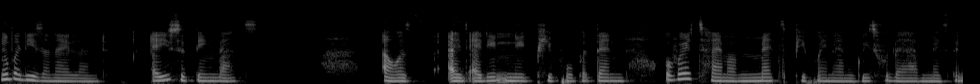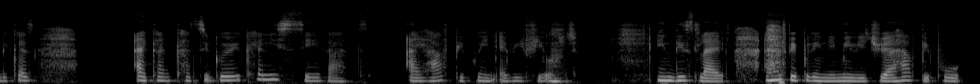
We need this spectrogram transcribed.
nobody is an island. I used to think that I was I, I didn't need people, but then over time I've met people and I'm grateful that I've met them because I can categorically say that I have people in every field in this life. I have people in the military, I have people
